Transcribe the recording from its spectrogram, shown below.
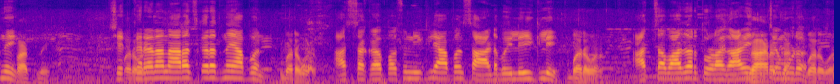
नाही. पाहत नाही. शेतकऱ्याला नाराज करत नाही आपण. बरोबर. आज सकाळपासून इकले आपण साठ बैल इकले. बरोबर. आजचा बाजार थोडा गाळ आहे गार त्याच्यामुळं. बरोबर.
